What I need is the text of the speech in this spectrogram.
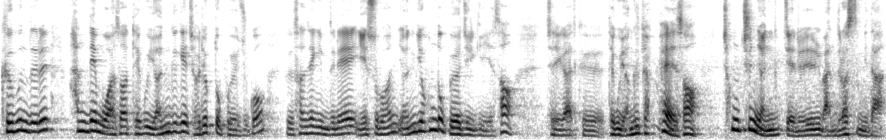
그분들을 한데 모아서 대구 연극의 저력도 보여주고 그 선생님들의 예술원 연기 혼도 보여주기 위해서 저희가 그 대구 연극협회에서 청춘 연극제를 만들었습니다.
